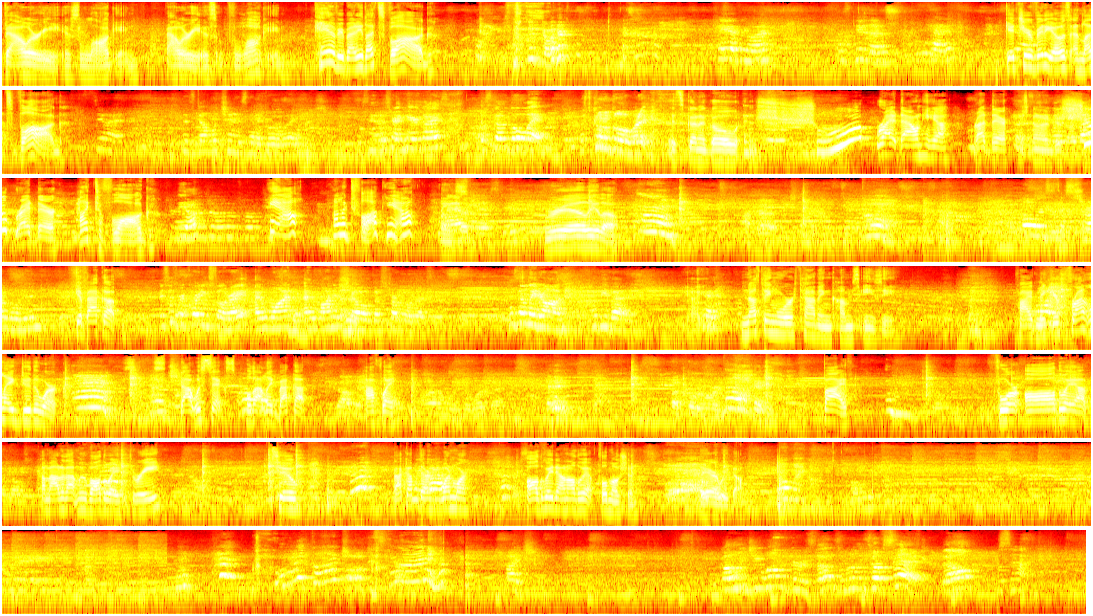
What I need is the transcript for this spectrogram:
Valerie is logging. Valerie is vlogging. Okay, everybody, let's vlog. hey, everyone. Let's do this. Okay. Get your videos and let's vlog. do it. This double chin is gonna go away. See this right here, guys? It's gonna go away. It's gonna go away. It's gonna go and shoop right down here. Right there. It's gonna just shoop right there. I like to vlog. Yeah. Yeah. I like to vlog, yeah. Thanks. Really low. Mm. Oh, this is a struggle, dude. Get back up. This is recording still, right? I want I want to show the struggle of this. Because then later on, it'll be better. Yeah, Okay. nothing worth having comes easy. Five, make your front leg do the work. That was six. Pull that leg back up. Halfway. Five. Four, all the way up. Come out of that move all the way. Three, two, back up there. One more. All the way down, all the way up. Full motion. There we go. Oh my god. Oh my gosh. Come on. Fudge. Golden G. That was a really tough set. Bell?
